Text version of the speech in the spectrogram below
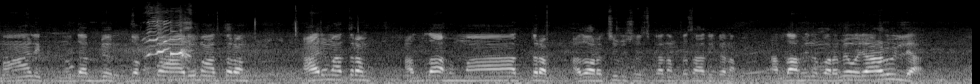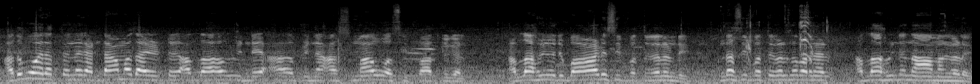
മാലിക് മുദബ്ബിർ ഇതൊക്കെ ആര് മാത്രം? ആര് മാത്രം? അള്ളാഹു മാത്രം. അത് ഉറച്ചു വിശ്വസിക്കാൻ നമുക്ക് സാധിക്കണം. അള്ളാഹുവിന് പുറമെ ഒരാളും ഇല്ല. അതുപോലെ തന്നെ രണ്ടാമതായിട്ട് അള്ളാഹുവിന്റെ പിന്നെ അസ്മാവ് വസിഫാത്തുകൾ അള്ളാഹുവിന് ഒരുപാട് സിഫത്തുകളുണ്ട്. എന്താ സിഫത്തുകൾ എന്ന് പറഞ്ഞാൽ അള്ളാഹുവിന്റെ നാമങ്ങൾ.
